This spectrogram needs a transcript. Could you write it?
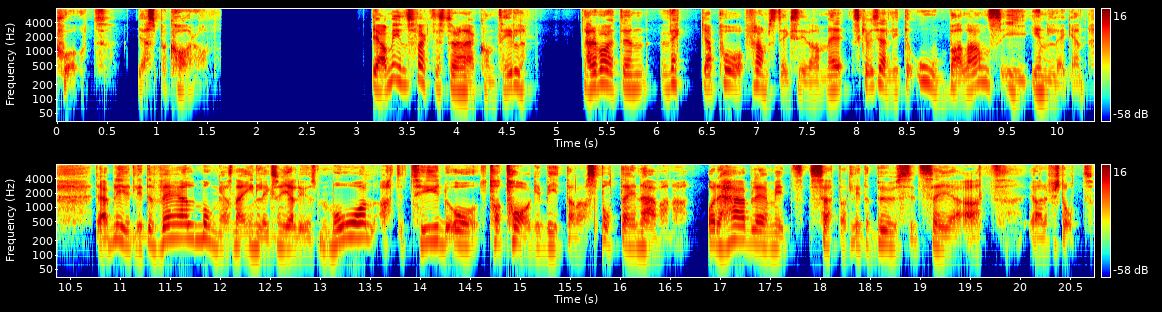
Quote Jesper Karon. Jag minns faktiskt hur den här kom till. Det hade varit en vecka på framstegssidan med, ska vi säga, lite obalans i inläggen. Det har blivit lite väl många sådana här inlägg som gäller just mål, attityd och ta tag i bitarna, spotta i nävarna. Och det här blev mitt sätt att lite busigt säga att jag hade förstått.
